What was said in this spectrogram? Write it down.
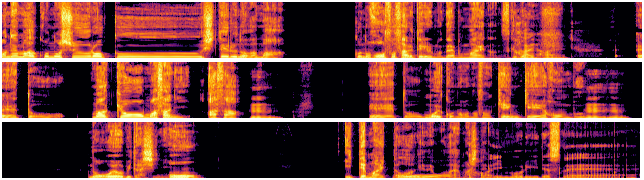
ほんでまあこの収録してるのがまあ、この放送されてるよりもだいぶ前なんですけど、はいはい。えっ、と、まあ今日まさに朝、うん。えっ、と、もう一個の方のその県警本部うんうん。のお呼び出しにおう。行ってまいったわけでございましておータ。イムリーですね。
